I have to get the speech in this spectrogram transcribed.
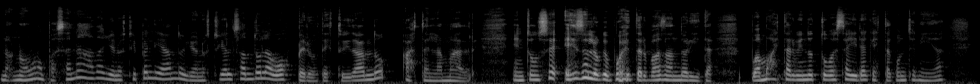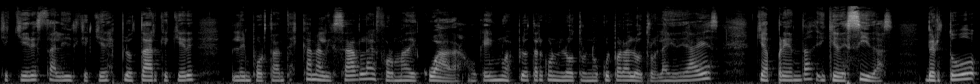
no, no, no pasa nada, yo no estoy peleando, yo no estoy alzando la voz, pero te estoy dando hasta en la madre. Entonces, eso es lo que puede estar pasando ahorita. Vamos a estar viendo toda esa ira que está contenida, que quiere salir, que quiere explotar, que quiere, lo importante es canalizarla de forma adecuada, ¿ok? No explotar con el otro, no culpar al otro. La idea es que aprendas y que decidas ver todo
